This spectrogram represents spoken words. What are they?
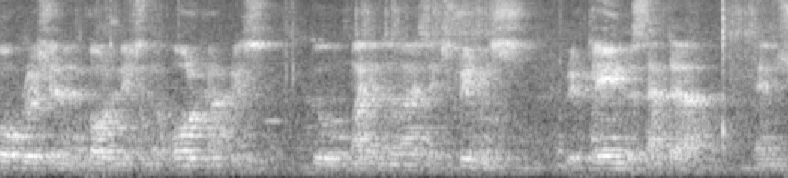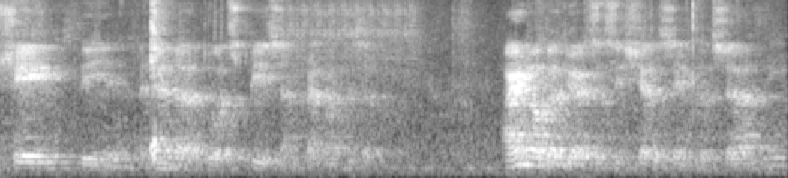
cooperation and coordination of all countries to marginalize extremists, reclaim the center, and shape the agenda towards peace and pragmatism. I know that Your Excellency share the same concern,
